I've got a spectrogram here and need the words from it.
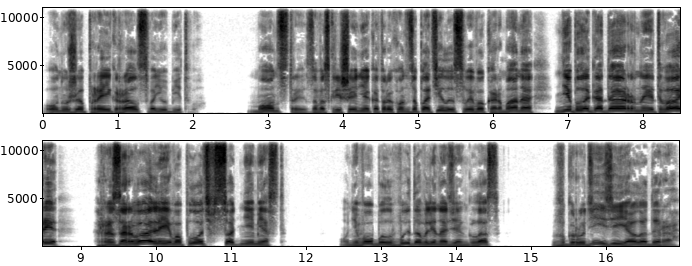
он уже проиграл свою битву. Монстры, за воскрешение которых он заплатил из своего кармана, неблагодарные твари, разорвали его плоть в сотни мест. У него был выдавлен один глаз, в груди зияла дыра.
